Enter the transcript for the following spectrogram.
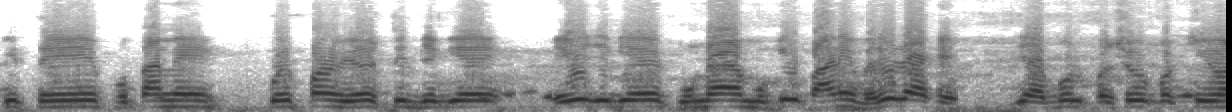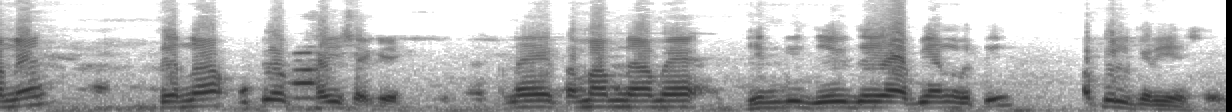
છે કે તે પોતાને કોઈ પણ વ્યવસ્થિત જગ્યાએ એવી જગ્યાએ કુંડા મૂકી પાણી ભરી રાખે જે અબોલ પશુ પક્ષીઓને તેનો ઉપયોગ થઈ શકે. અને તમામને અમે જિંદગી જીવદયા અભિયાન વતી અપીલ કરીએ છીએ.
